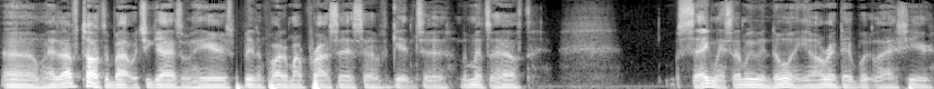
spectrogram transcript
Um, as I've talked about with you guys on here, it's been a part of my process of getting to the mental health segments I'm even doing. You know, I read that book last year.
